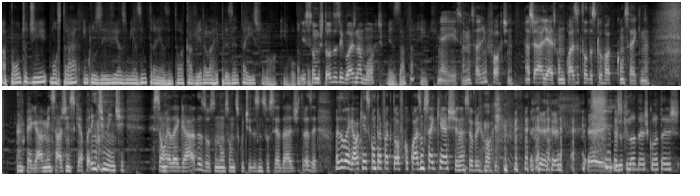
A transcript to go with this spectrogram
a ponto de mostrar, inclusive, as minhas entranhas. Então, a caveira ela representa isso no rock and roll. E somos todos iguais na morte. Exatamente. É isso, é uma mensagem forte, né? Aliás, como quase todas que o rock consegue, né? Pegar mensagens que aparentemente são relegadas ou não são discutidas em sociedade e trazer. Mas o legal é que esse contrafactual ficou quase um sidecast, né, sobre rock. é, e no final das contas,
